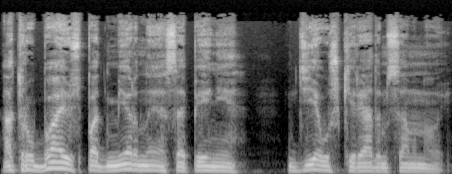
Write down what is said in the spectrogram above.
отрубаюсь под мерное сопение девушки рядом со мной.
